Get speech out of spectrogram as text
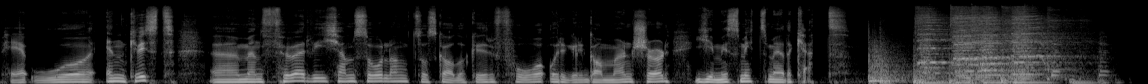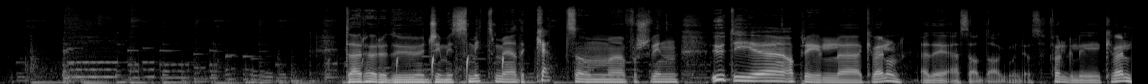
P.O. Enquist. Eh, Men før vi kommer så langt, så skal dere få orgelgammelen sjøl, Jimmy Smith med The Cat. Der hører du Jimmy Smith med The Cat, som eh, forsvinner ut i eh, aprilkvelden. Er det jeg sa dag, men det er selvfølgelig kveld.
